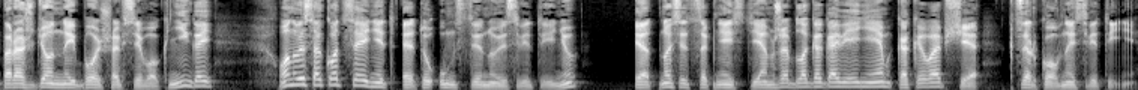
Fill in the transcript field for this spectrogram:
Порожденный больше всего книгой, он высоко ценит эту умственную святыню и относится к ней с тем же благоговением, как и вообще к церковной святыне.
